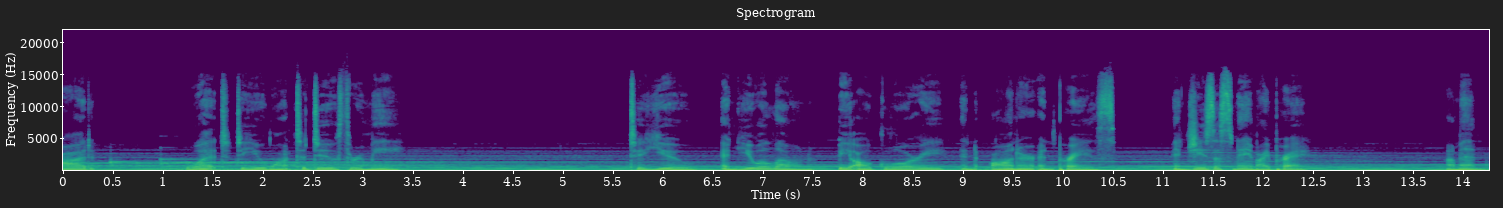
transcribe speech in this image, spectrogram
God, what do you want to do through me? To you and you alone be all glory and honor and praise. In Jesus' name I pray. Amen.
